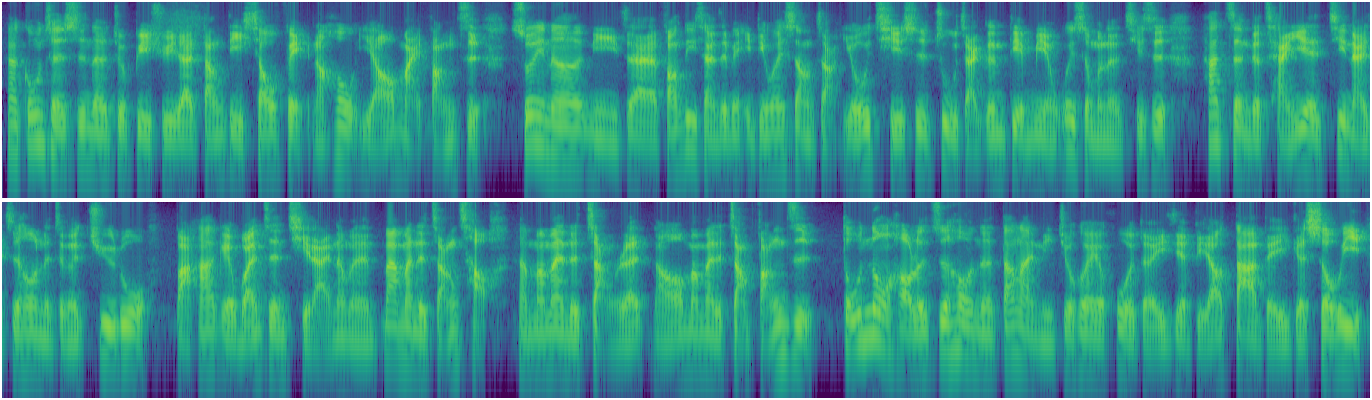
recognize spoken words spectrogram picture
那工程师呢，就必须在当地消费，然后也要买房子。所以呢，你在房地产这边一定会上涨，尤其是住宅跟店面。为什么呢？其实它整个产业进来之后呢，整个聚落把它给完整起来。那么慢慢的长草，那慢慢的长人，然后慢慢的长房子，都弄好了之后呢，当然你就会获得一些比较大的一个收益。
